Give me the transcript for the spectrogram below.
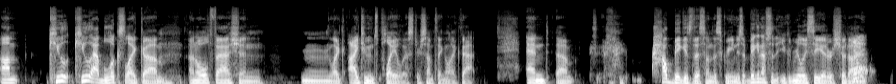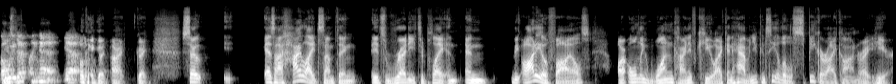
Um, Q, QLab looks like um, an old fashioned, mm, like iTunes playlist or something like that. And um, how big is this on the screen? Is it big enough so that you can really see it, or should yeah. I? Oh, we the... definitely can. Yeah. Okay, good. All right, great. So as I highlight something, it's ready to play and and the audio files are only one kind of cue I can have and you can see a little speaker icon right here.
